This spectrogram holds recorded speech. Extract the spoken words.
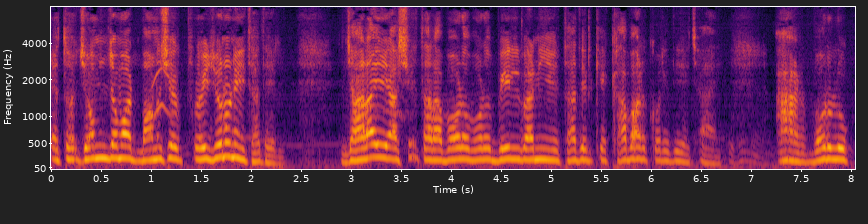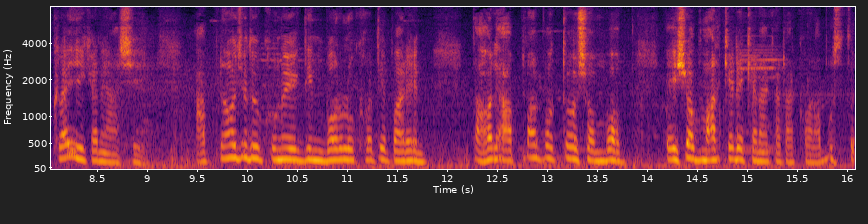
এত জমজমাট মানুষের প্রয়োজনও নেই তাদের। যারাই আসে, তারা বড় বড় বিল বানিয়ে তাদেরকে খাবার করে দিয়ে যায়। আর বড় লোকরাই এখানে আসে। আপনিও যদি কোনো একদিন বড় লোক হতে পারেন, তাহলে আপনার পক্ষেও সম্ভব এইসব মার্কেটে কেনাকাটা করা, বুঝতে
